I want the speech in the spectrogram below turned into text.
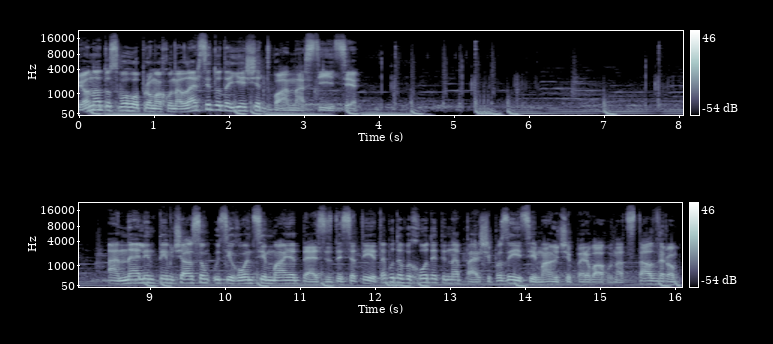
Біона до свого промаху на лежці додає ще два на стійці. Нелін тим часом у цій гонці має 10 з 10 та буде виходити на перші позиції, маючи перевагу над Сталдером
